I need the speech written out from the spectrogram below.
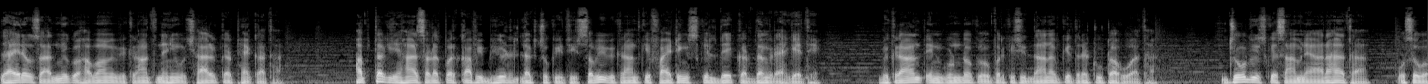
ज़ाहिर है उस आदमी को हवा में विक्रांत नहीं उछाल कर फेंका था। अब तक यहाँ सड़क पर काफ़ी भीड़ लग चुकी थी। सभी विक्रांत की फाइटिंग स्किल देखकर दंग रह गए थे। विक्रांत इन गुंडों के ऊपर किसी दानव की तरह टूटा हुआ था। जो भी उसके सामने आ रहा था, उसे वो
